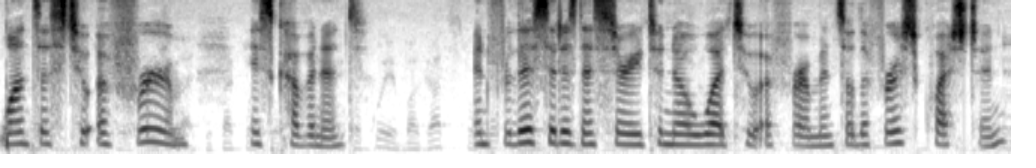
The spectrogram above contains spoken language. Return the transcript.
wants us to affirm his covenant. And for this, it is necessary to know what to affirm. And so, the first question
